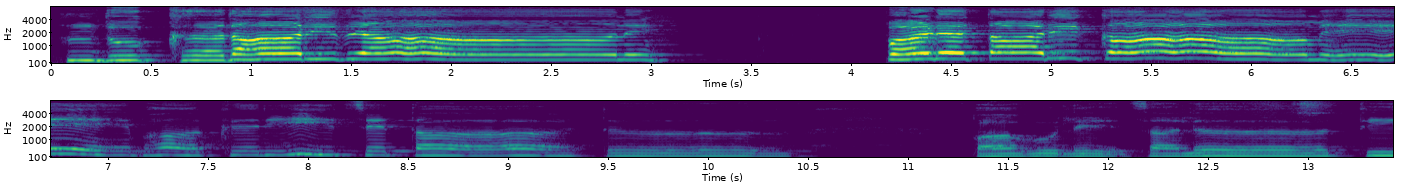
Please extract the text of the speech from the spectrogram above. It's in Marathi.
दुःख दारिद्र्याने पडतारी कामे भाकरीचे ताट पाहुले चालती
